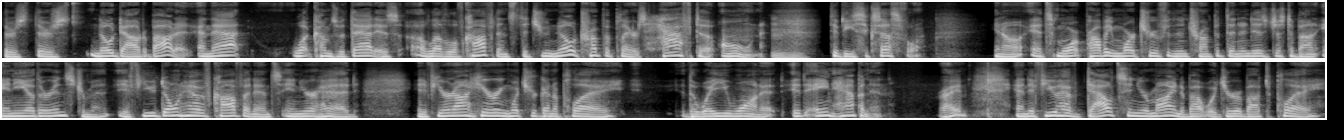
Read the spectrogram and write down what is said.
There's there's no doubt about it. And that what comes with that is a level of confidence that you know trumpet players have to own mm-hmm. to be successful. You know, it's more probably more true for the trumpet than it is just about any other instrument. If you don't have confidence in your head, if you're not hearing what you're going to play the way you want it, it ain't happening, right? And if you have doubts in your mind about what you're about to play,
